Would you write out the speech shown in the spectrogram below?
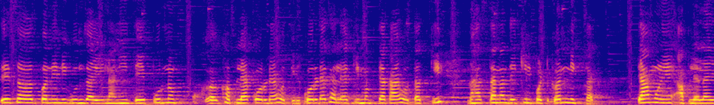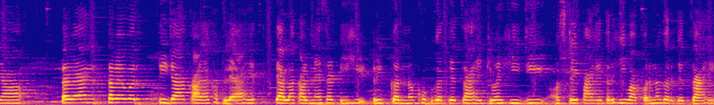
ते सहजपणे निघून जाईल आणि ते पूर्ण खपल्या कोरड्या होतील. कोरड्या झाल्या की मग त्या काय होतात की घासताना देखील पटकन निघतात. त्यामुळे आपल्याला या तव्या तव्यावरती ज्या काळ्या खपल्या आहेत त्याला काढण्यासाठी ही ट्रिक करणं खूप गरजेचं आहे किंवा ही जी स्टेप आहे तर ही वापरणं गरजेचं आहे.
